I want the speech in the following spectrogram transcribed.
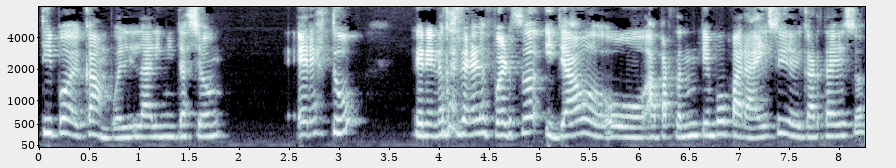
tipo de campo. La limitación eres tú teniendo que hacer el esfuerzo y ya o, apartando un tiempo para eso y dedicarte a eso.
